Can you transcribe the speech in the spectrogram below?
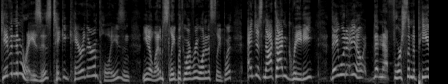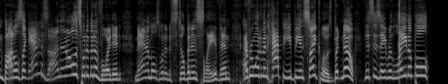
given them raises, taking care of their employees, and you know let them sleep with whoever he wanted to sleep with, and just not gotten greedy, they would you know then not force them to pee in bottles like Amazon, and all this would have been avoided. Manimals would have still been enslaved, and everyone would have been happy being Psychlos. But no, this is a relatable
